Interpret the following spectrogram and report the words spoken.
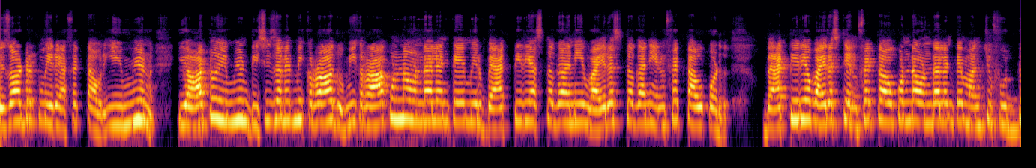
డిజార్డర్కి మీరు ఎఫెక్ట్ అవ్వరు. ఈ ఇమ్యూన్ ఈ ఆటో ఇమ్యూన్ డిసీజ్ అనేది మీకు రాదు. మీకు రాకుండా ఉండాలంటే మీరు బ్యాక్టీరియాస్తో కానీ వైరస్తో కానీ ఇన్ఫెక్ట్ అవ్వకూడదు. బ్యాక్టీరియా వైరస్కి ఇన్ఫెక్ట్ అవ్వకుండా ఉండాలంటే మంచి ఫుడ్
